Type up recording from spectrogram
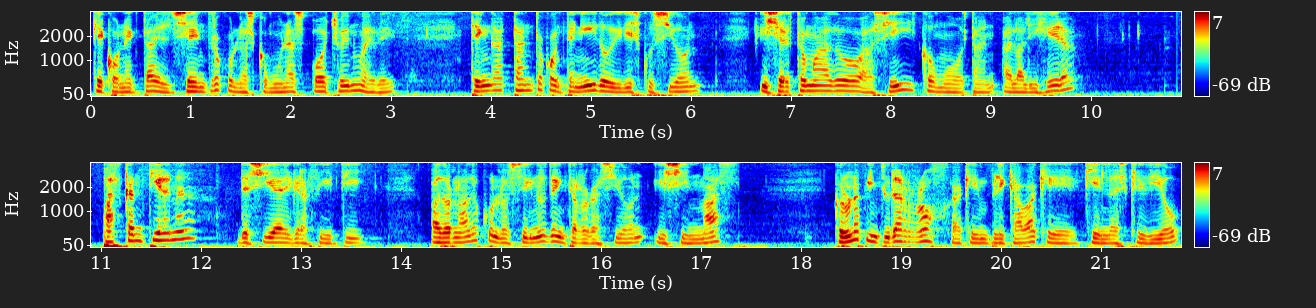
que conecta el centro con las comunas 8 y 9, tenga tanto contenido y discusión y ser tomado así como tan a la ligera? Paz kantiana, decía el graffiti, adornado con los signos de interrogación y sin más, con una pintura roja que implicaba que quien la escribió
